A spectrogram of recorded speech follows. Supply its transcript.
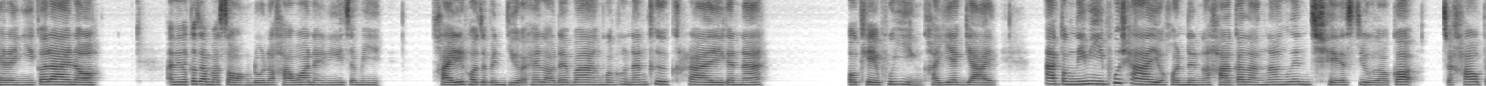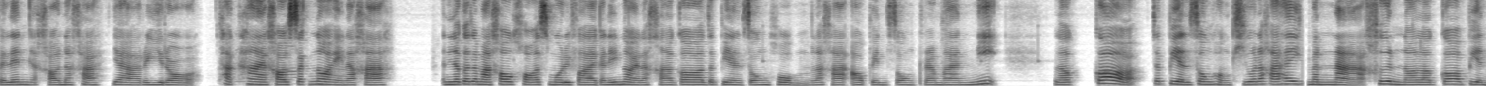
อะไรอย่างนี้ก็ได้เนาะอันนี้เราก็จะมาส่องดูนะคะ ว่าในนี้จะมีใครที่พอจะเป็นเหยื่อให้เราได้บ้าง คนคนนั้นคือใครกันนะ โอเค ผู้หญิงค่ะแยกย้ายอะตรงนี้มีผู้ชายอยู่คนหนึ่งนะคะกำลังนั่งเล่นเชสอยู่แล้วก็จะเข้าไปเล่นกับเขานะคะ อย่ารีรอ ทักทายเขาสักหน่อยนะคะ อันนี้เราก็จะมาเข้าคอร์ส modify กันนิดหน่อยนะคะ ก็จะเปลี่ยนทรงผมนะคะ เอาเป็นทรงประมาณนี้ แล้ว ก็จะเปลี่ยนทรงของคิ้วนะคะ ให้มันหนาขึ้นเนาะแล้วก็เปลี่ยน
